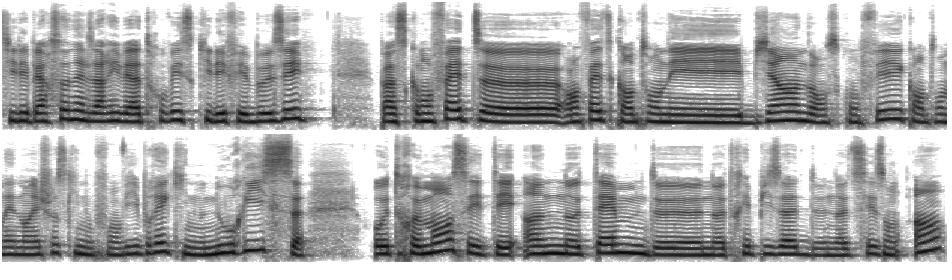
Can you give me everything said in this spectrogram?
si les personnes elles arrivaient à trouver ce qui les fait buzzer. Parce qu'en fait euh, en fait quand on est bien dans ce qu'on fait quand on est dans les choses qui nous font vibrer qui nous nourrissent autrement c'était un de nos thèmes de notre épisode de notre saison 1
